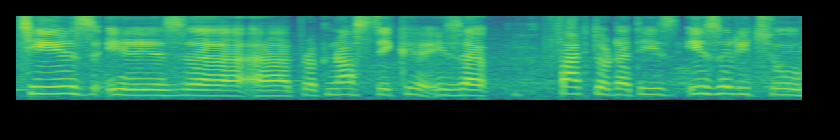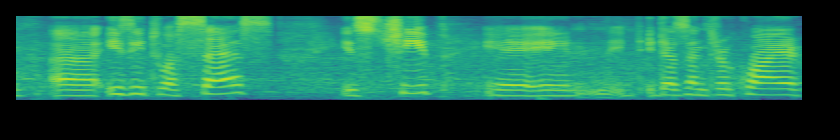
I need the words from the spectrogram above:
TILs is a, a, prognostic is a factor that is easily to uh, easy to assess, is cheap, it, it, doesn't require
